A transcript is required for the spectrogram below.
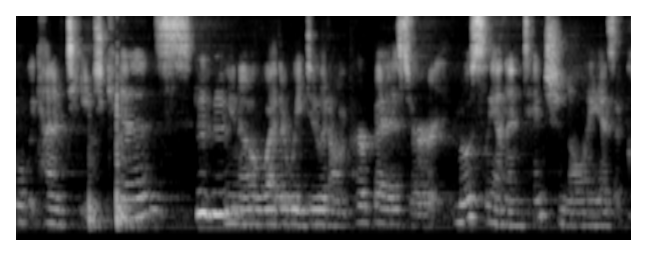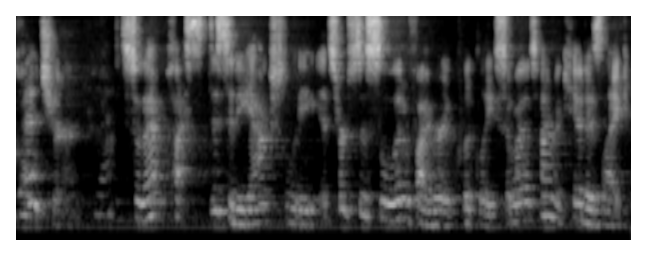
what we kind of teach kids, Mhm. you know, whether we do it on purpose or mostly unintentionally as a culture. Yeah. So that plasticity actually it starts to solidify very quickly. So by the time a kid is like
